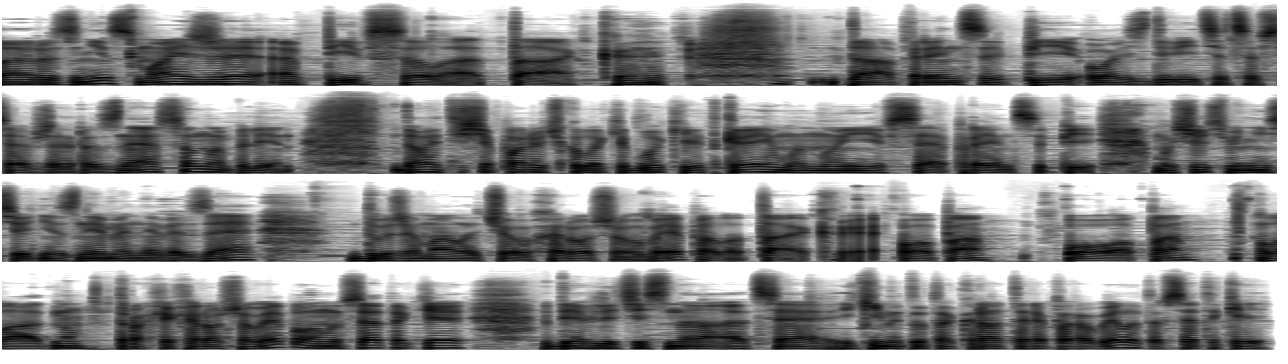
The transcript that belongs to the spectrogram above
розніс майже е, пів села. Так. Да, в принципі, ось дивіться, це все вже рознесено, блін. Давайте ще парочку лакі-блоків відкриємо, ну і все, в принципі. Бо щось мені сьогодні з ними не везе. Дуже мало чого хорошого випало. Так, опа. Опа. Ладно, трохи хорошого випало, але все-таки, дивлячись на це, які ми тут кратери поробили, то все-таки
